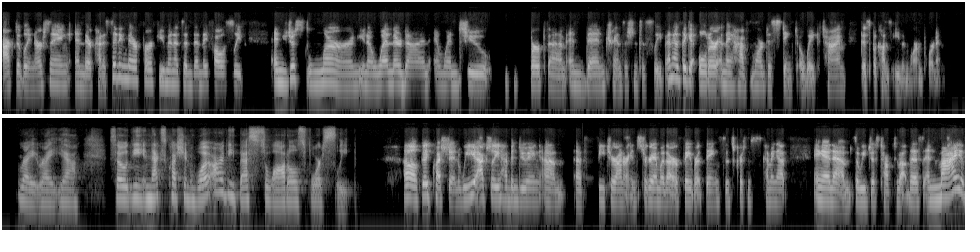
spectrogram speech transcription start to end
actively nursing and they're kind of sitting there for a few minutes and then they fall asleep and you just learn you know when they're done and when to burp them and then transition to sleep and as they get older and they have more distinct awake time this becomes even more important right right yeah so the next question what are the best swaddles for sleep Oh, good question. We actually have been doing um, a feature on our Instagram with our favorite things since Christmas is coming up. And um, so we just talked about this. And my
